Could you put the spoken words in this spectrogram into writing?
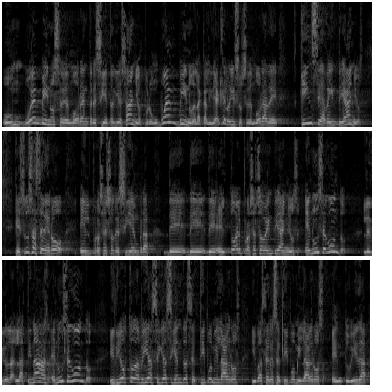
Un buen vino se demora entre 7 a 10 años, pero un buen vino de la calidad que lo hizo se demora de 15 a 20 años. Jesús aceleró el proceso de siembra de, de, el, todo el proceso de 20 años en un segundo. Le dio las tinajas en un segundo. Y Dios todavía sigue haciendo ese tipo de milagros y va a hacer ese tipo de milagros en tu vida.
